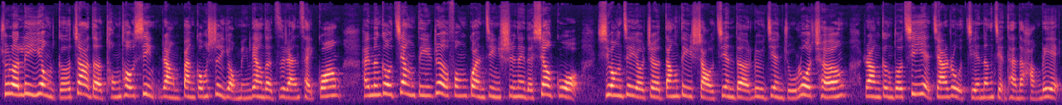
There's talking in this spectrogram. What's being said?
除了利用格栅的通透性，让办公室有明亮的自然采光，还能够降低热风灌进室内的效果。希望借由这当地少见的绿建筑落成，让更多企业加入节能减碳的行列。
